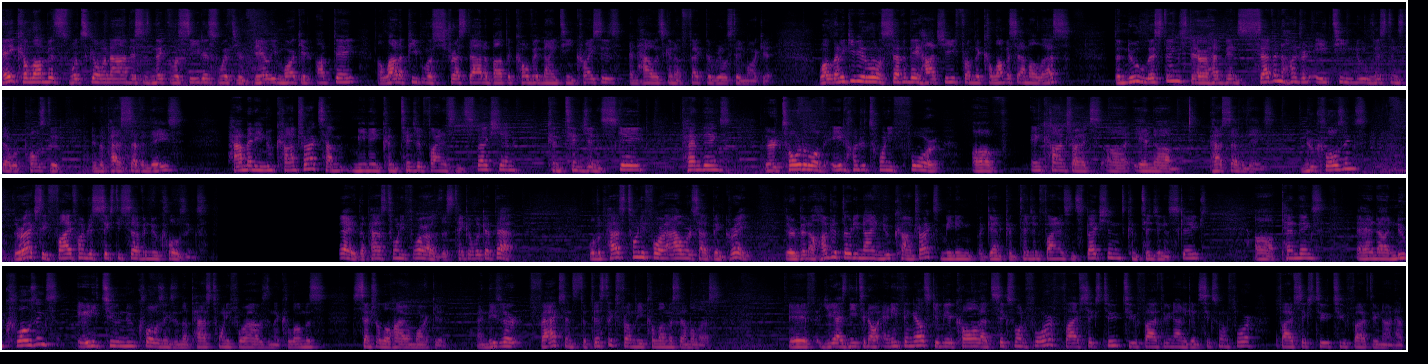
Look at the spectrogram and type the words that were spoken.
Hey Columbus, what's going on? This is Nick Vlasidis with your daily market update. A lot of people are stressed out about the COVID 19 crisis and how it's going to affect the real estate market. Well, let me give you a little seven day hot sheet from the Columbus MLS. The new listings, there have been 718 new listings that were posted in the past seven days. How many new contracts? How, meaning contingent finance inspection, contingent escape, pendings. There are a total of 824 of in contracts uh, in um, past seven days. New closings, there are actually 567 new closings. Hey, the past 24 hours, let's take a look at that. Well, the past 24 hours have been great. There have been 139 new contracts, meaning again, contingent finance inspections, contingent escapes, uh, pendings, and uh, new closings, 82 new closings in the past 24 hours in the Columbus, Central Ohio market. And these are facts and statistics from the Columbus MLS. If you guys need to know anything else, give me a call at 614 562 2539. Again, 614 562 2539.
